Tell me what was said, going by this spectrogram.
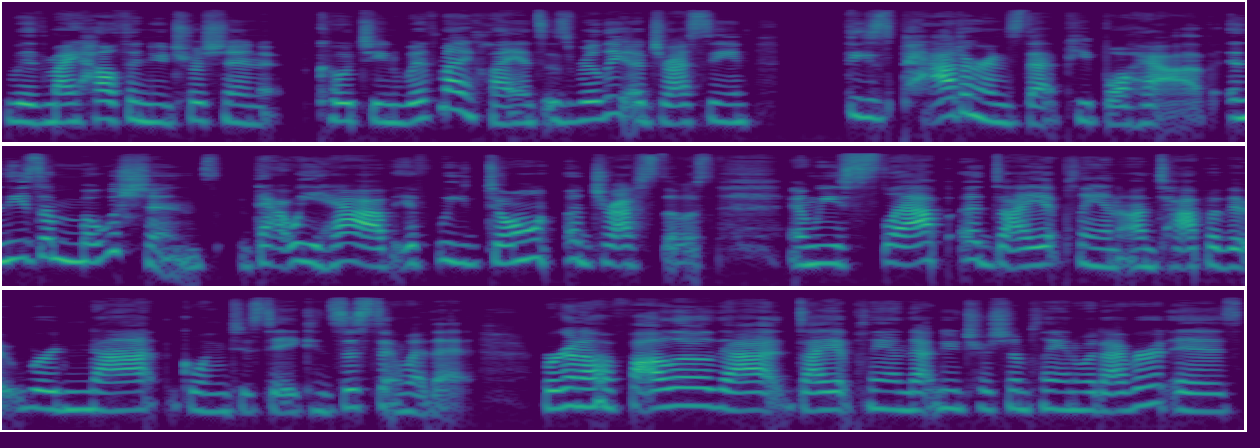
with my health and nutrition coaching with my clients is really addressing these patterns that people have and these emotions that we have, if we don't address those and we slap a diet plan on top of it, we're not going to stay consistent with it. We're going to follow that diet plan, that nutrition plan, whatever it is,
